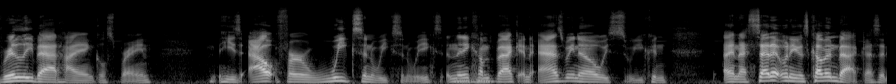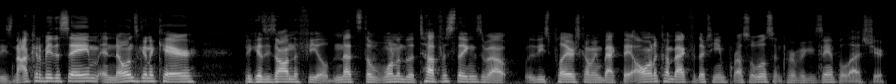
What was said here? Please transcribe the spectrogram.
really bad high ankle sprain. He's out for weeks and weeks and weeks, and then he comes back. And as we know, we you can, and I said it when he was coming back. I said he's not going to be the same, and no one's going to care because he's on the field. And that's the one of the toughest things about these players coming back. They all want to come back for their team. Russell Wilson, perfect example last year.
